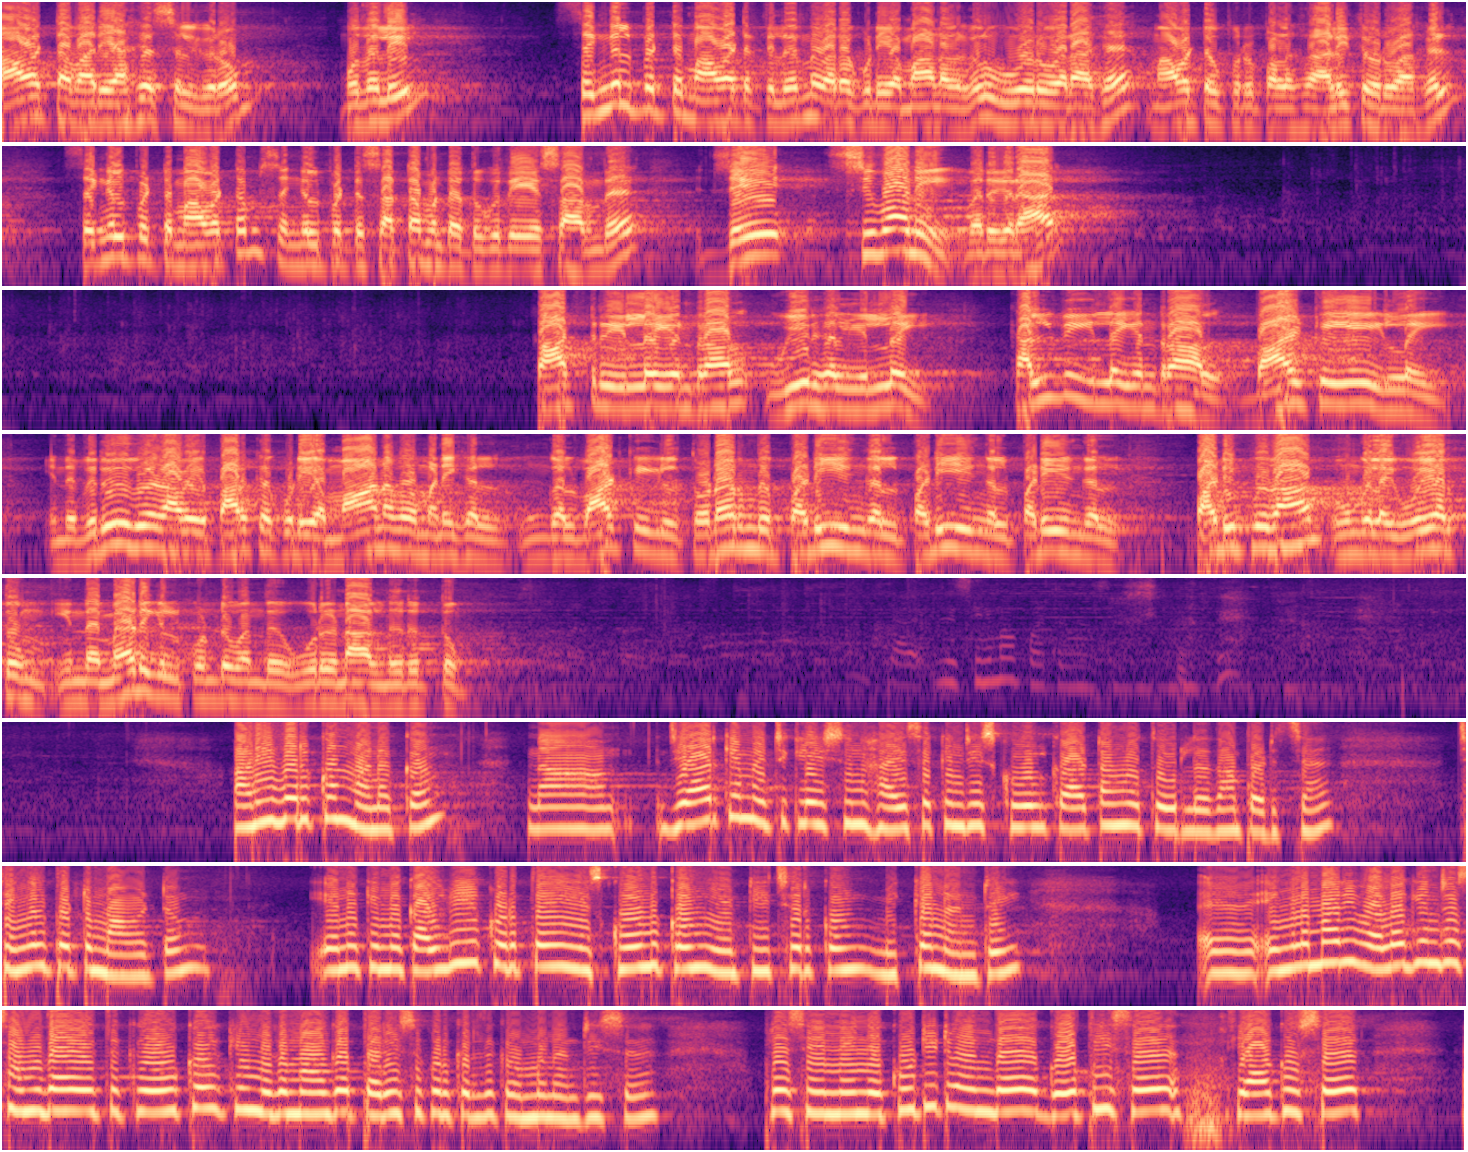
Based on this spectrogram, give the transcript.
மாவட்ட வாரியாக செல்கிறோம். முதலில் செங்கல்பட்டு மாவட்டத்திலிருந்து வரக்கூடிய மாணவர்கள் ஒவ்வொருவராக மாவட்ட பொறுப்பாளர்கள் அழைத்து வருவார்கள். செங்கல்பட்டு மாவட்டம் செங்கல்பட்டு சட்டமன்ற தொகுதியை சார்ந்த ஜே சிவானி வருகிறார். காற்று இல்லை என்றால் உயிர்கள் இல்லை கல்வி இல்லை என்றால் வாழ்க்கையே இல்லை. இந்த விருது விழாவை பார்க்கக்கூடிய மாணவ மணிகள் உங்கள் வாழ்க்கையில் தொடர்ந்து படியுங்கள் படியுங்கள் படியுங்கள். படிப்புதான் உங்களை உயர்த்தும். இந்த மேடையில் கொண்டு வந்து ஒரு நாள் நிறுத்தும். அனைவருக்கும் வணக்கம். நான் GRK matriculation higher secondary school காட்டாங்குத்தூரில் தான் படித்தேன் செங்கல்பட்டு மாவட்டம். எனக்கு இந்த கல்வியை கொடுத்த என் ஸ்கூலுக்கும் என் டீச்சருக்கும் மிக்க நன்றி. அஹ் எங்களை மாதிரி வளர்கின்ற சமுதாயத்துக்கு ஊக்குவிக்கும் விதமாக பரிசு கொடுக்கறதுக்கு ரொம்ப நன்றி சார். ப்ளஸ் என்னை இங்கே கூட்டிகிட்டு வந்த Gopi sir Thiyagu sir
